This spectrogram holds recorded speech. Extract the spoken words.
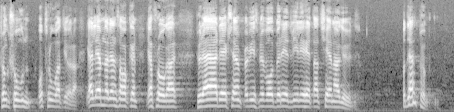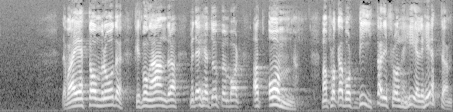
funktion och tro att göra. Jag lämnar den saken. Jag frågar, hur är det exempelvis med vår beredvillighet att tjäna Gud? På den punkten. Det var ett område, det finns många andra, men det är helt uppenbart att om man plockar bort bitar ifrån helheten,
